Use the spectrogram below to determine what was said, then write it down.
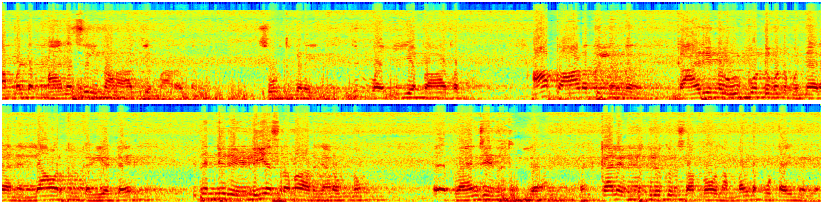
നമ്മളുടെ മനസ്സിൽ നിന്നാണ് ആദ്യം മാറേണ്ടത്. സുഹൃത്തുക്കളെ ഇതൊരു വലിയ പാഠമാണ്. ആ പാഠത്തിൽ നിന്ന് കാര്യങ്ങൾ ഉൾക്കൊണ്ടുകൊണ്ട് മുന്നേറാൻ എല്ലാവർക്കും കഴിയട്ടെ. ഇതെന്റെ ഒരു എളിയ ശ്രമമാണ്. ഞാനൊന്നും പ്ലാൻ ചെയ്തിട്ടില്ല. തൽക്കാലം എന്തെങ്കിലുമൊക്കെ ഒരു സംഭവം നമ്മളുടെ കൂട്ടായ്മയല്ലേ.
